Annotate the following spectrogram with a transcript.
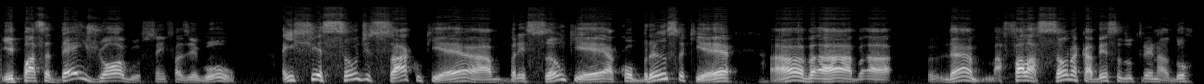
E passa 10 jogos sem fazer gol, a encheção de saco que é, a pressão que é, a cobrança que é, a, a, a, né, a falação na cabeça do treinador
